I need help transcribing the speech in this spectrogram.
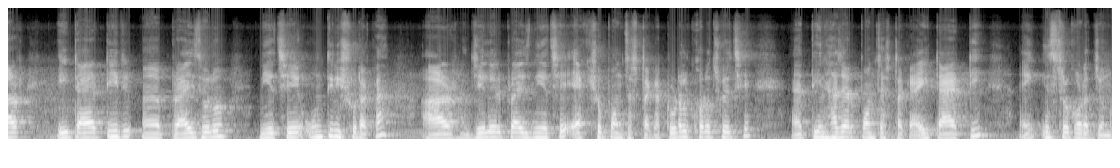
আর এই টায়ারটির প্রাইস হলো নিয়েছে উনত্রিশশো টাকা। আর জেলের প্রাইস নিয়েছে একশো পঞ্চাশ টাকা। টোটাল খরচ হয়েছে তিন হাজার পঞ্চাশ টাকা এই টায়ারটি ইনস্টল করার জন্য।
